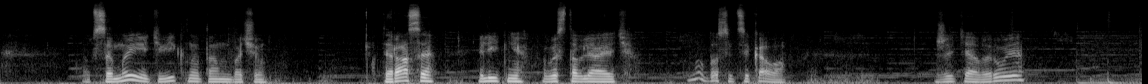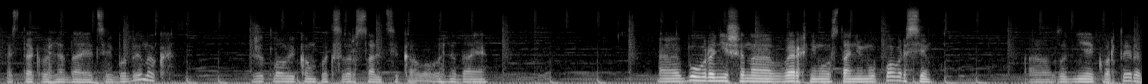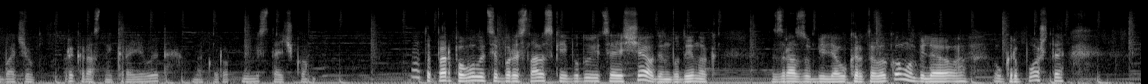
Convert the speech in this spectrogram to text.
все миють, вікна там, бачу, тераси літні виставляють. Ну, досить цікаво. Життя вирує. Ось так виглядає цей будинок. Житловий комплекс Версаль цікаво виглядає. Е, Був раніше на верхньому останньому поверсі. Е, З однієї квартири бачив прекрасний краєвид на курортне містечко. Ну, тепер по вулиці Бориславській будується ще один будинок. Зразу біля Укртелекому, біля Укрпошти.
